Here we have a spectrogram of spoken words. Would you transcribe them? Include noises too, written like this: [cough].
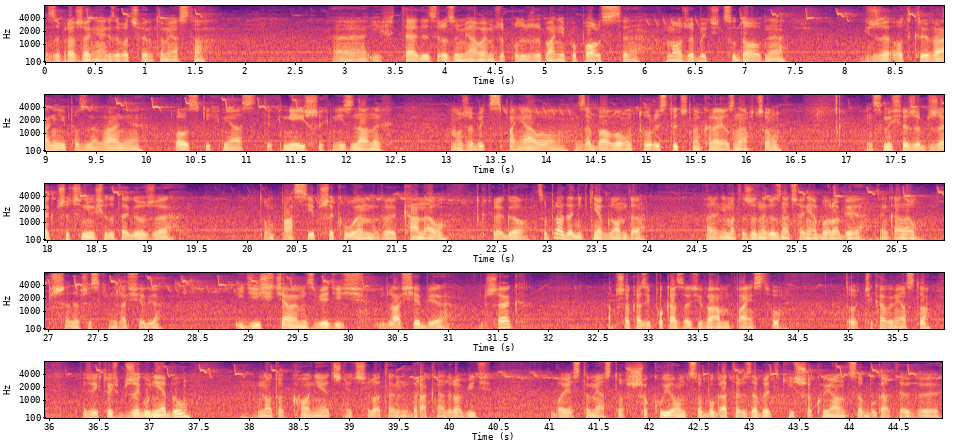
z wrażenia, jak zobaczyłem to miasto. E, I wtedy zrozumiałem, że podróżowanie po Polsce może być cudowne i że odkrywanie i poznawanie polskich miast, tych mniejszych, mniej znanych, może być wspaniałą zabawą turystyczno-krajoznawczą. Więc myślę, że brzeg przyczynił się do tego, że tą pasję przekułem w kanał, którego co prawda nikt nie ogląda, ale nie ma to żadnego znaczenia, bo robię ten kanał przede wszystkim dla siebie. I dziś chciałem zwiedzić dla siebie brzeg, a przy okazji pokazać Wam, Państwu to ciekawe miasto. Jeżeli ktoś brzegu nie był, no to koniecznie trzeba ten brak nadrobić, bo jest to miasto szokująco bogate w zabytki, szokująco bogate w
